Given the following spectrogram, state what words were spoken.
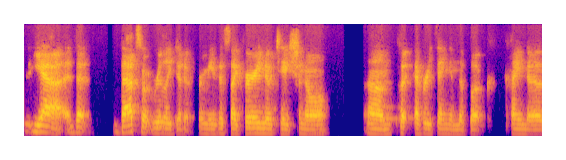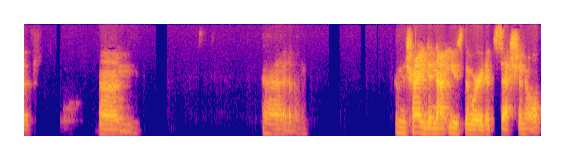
yeah, that that's what really did it for me. This like very notational, um, put everything in the book kind of um, uh, I'm trying to not use the word obsessional,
